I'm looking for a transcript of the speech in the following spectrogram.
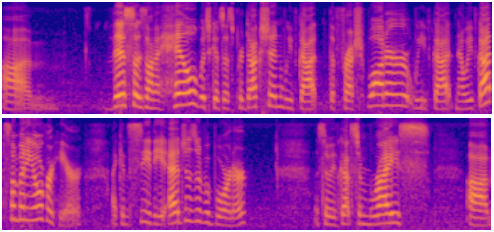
um, this is on a hill, which gives us production. We've got the fresh water. We've got, now we've got somebody over here. I can see the edges of a border. So we've got some rice. Um,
